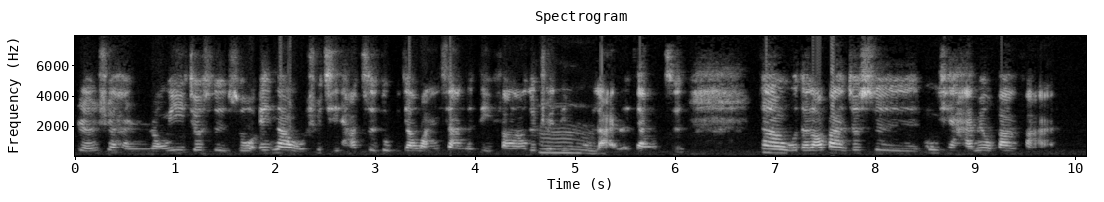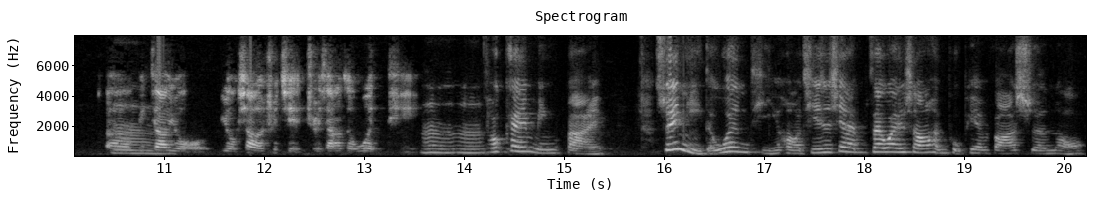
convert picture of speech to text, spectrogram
人选很容易就是说，哎，那我去其他制度比较完善的地方，然后就决定不来了这样子。但我的老板就是目前还没有办法，呃，比较有有效的去解决这样的问题。嗯嗯，OK，明白。所以你的问题哈，其实现在在外商很普遍发生哦。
